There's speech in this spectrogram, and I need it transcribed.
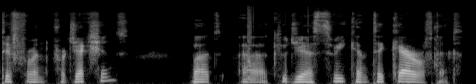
different projections but uh, QGIS3 can take care of that.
